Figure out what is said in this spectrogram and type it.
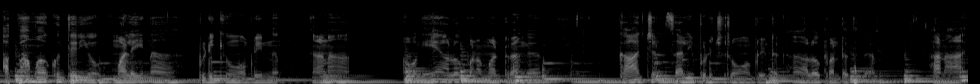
அப்பா அம்மாவுக்கும் தெரியும் மலைன்னா பிடிக்கும் அப்படின்னு. ஆனால் அவங்க ஏன் அலோவ் பண்ண மாட்டுறாங்க காய்ச்சல் சளி பிடிச்சிரும் அப்படின்றக்காக அலோவ் பண்ணுறதில்ல ஆனால்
